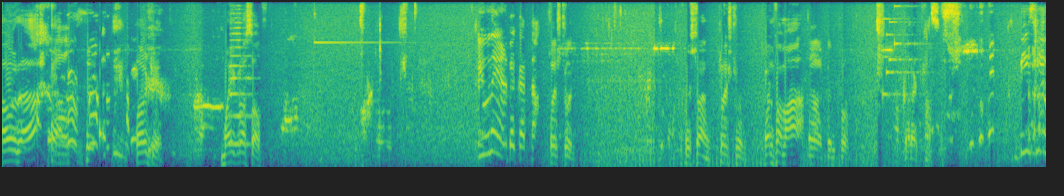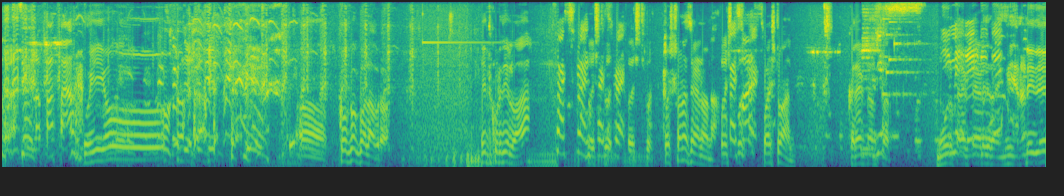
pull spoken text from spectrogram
ಹೌದಾ? ಓಕೆ ಮೈಕ್ರೋಸಾಫ್ಟ್ ಇವನೇ ಹೇಳ್ಬೇಕಂತ. First one first one first one ಕನ್ಫರ್ಮಾ ಹಾ confirm correct answer B C ಪಾಪ. ಅಯ್ಯೋ. ಕೋಕೋ ಕೋಲಾ ಬ್ರೋ ಇದು ಕುಡ್ದಿಲ್ವಾ? First one first one first one first one first one correct answer Yes. ಮೂರು ಕರೆಕ್ಟ್ ಹೇಳಿದ್ರೆ ಎರಡಿದೆ? ಎರಡಿದೆ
